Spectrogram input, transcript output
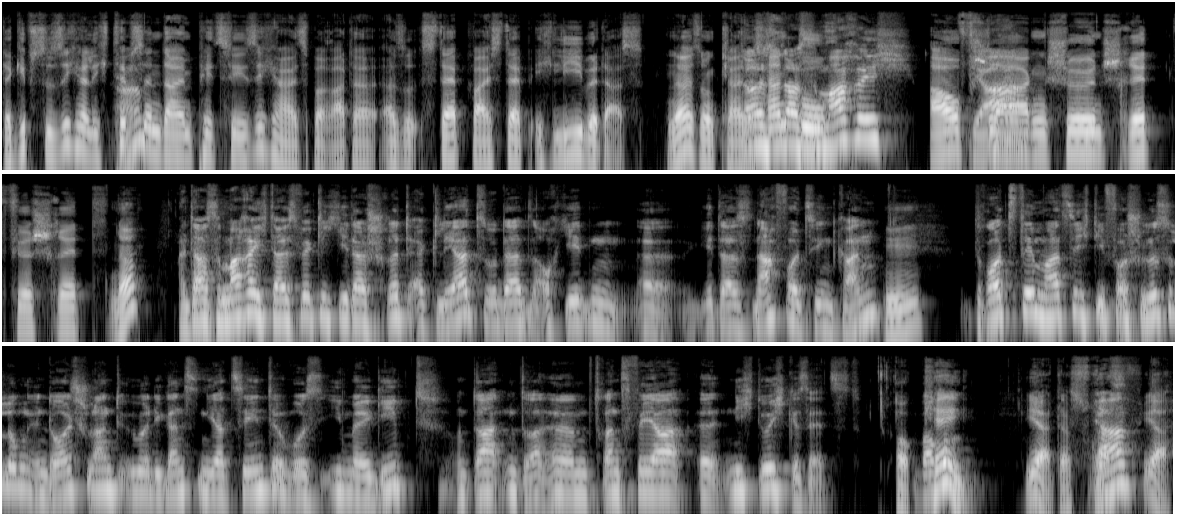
Da gibst du sicherlich Tipps in deinem PC-Sicherheitsberater, also Step by Step. Ich liebe das. Ne? So ein kleines Das, das Handbuch, mache ich. aufschlagen, schön Schritt für Schritt. Ne? Das mache ich, da ist wirklich jeder Schritt erklärt, so dass auch jeden, äh, jeder es nachvollziehen kann. Mhm. Trotzdem hat sich die Verschlüsselung in Deutschland über die ganzen Jahrzehnte, wo es E-Mail gibt und Datentransfer äh, nicht durchgesetzt. Okay. Warum? Ja, das Ja. ja.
